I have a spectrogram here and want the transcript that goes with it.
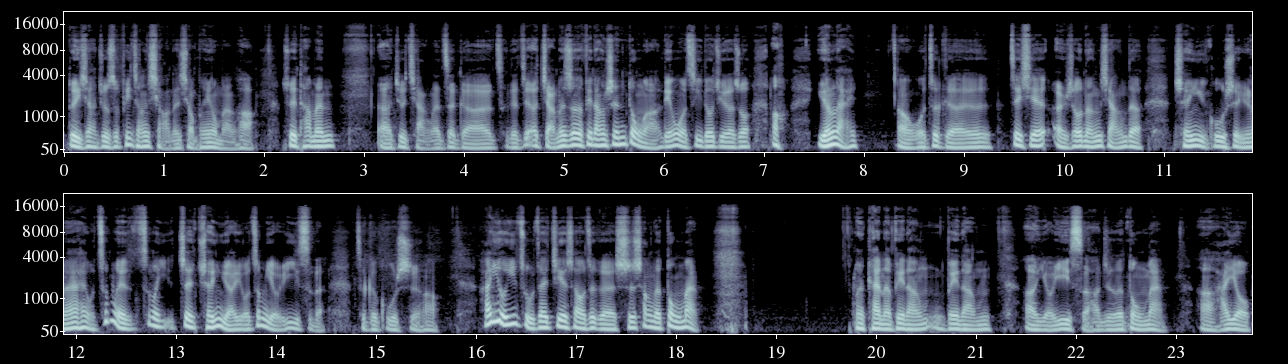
对象就是非常小的小朋友们哈，所以他们呃就讲了这个这个这讲的这个非常生动啊，连我自己都觉得说哦，原来啊我这个这些耳熟能详的成语故事，原来还有这么这么这成语啊有这么有意思的这个故事哈。还有一组在介绍这个时尚的动漫，看的非常非常呃有意思哈，就是动漫啊，还有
